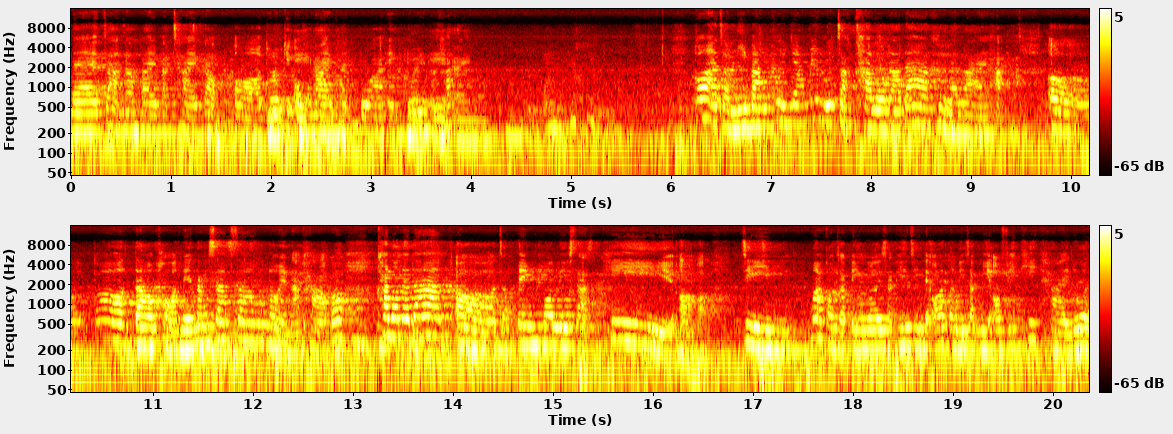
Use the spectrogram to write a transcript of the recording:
และจะนำไปมาใช้กับเอ่อธุรกิจออนไลน์ของตัวเองเหด้มืวอยนนะคะ AI เนาะก็อาจจะมีบางคนยังไม่รู้จักคาร์โลดาดาคืออะไรค่ะเอ่อก็ดาวขอเน้นนำสั้นๆหน่อยนะคะ ก็คาร์โลดาดาเอ่อจะเป็นบริษัทที่เอ่อ จีนมากกว่าจะเป็นบริษัทที่จีนแต่ว่าตอนนี้จะมีออฟฟิศที่ไทยด้วย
